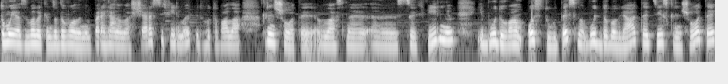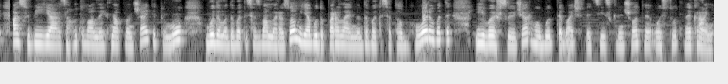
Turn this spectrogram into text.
Тому я з великим задоволенням переглянула ще раз ці фільми, підготувала скріншоти власне е, з цих фільмів, і буду вам ось тут десь, мабуть, додати ці скріншоти. А собі я заготувала їх на планшеті, тому будемо дивитися з вами разом. Я буду паралельно дивитися та обговорювати, і ви ж в свою чергу будете бачити ці скріншоти ось тут на екрані.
